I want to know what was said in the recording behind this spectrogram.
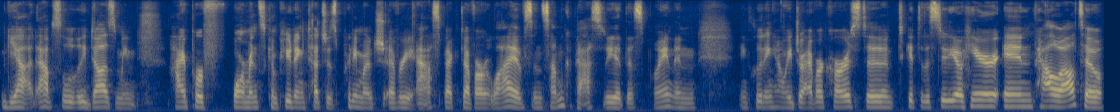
yeah, it absolutely does. I mean, high performance computing touches pretty much every aspect of our lives in some capacity at this point, and including how we drive our cars to, to get to the studio here in Palo Alto.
